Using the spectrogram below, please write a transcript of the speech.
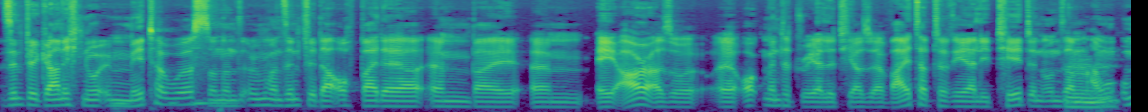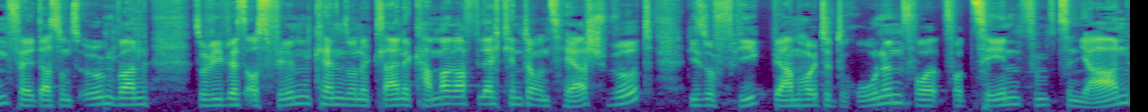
sind wir gar nicht nur im Metaverse, sondern irgendwann sind wir da auch bei der ähm, bei ähm, AR, also äh, Augmented Reality, also erweiterte Realität in unserem mhm. Umfeld, dass uns irgendwann, so wie wir es aus Filmen kennen, so eine kleine Kamera vielleicht hinter uns her schwirrt, die so fliegt. Wir haben heute Drohnen. Vor vor 10, 15 Jahren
